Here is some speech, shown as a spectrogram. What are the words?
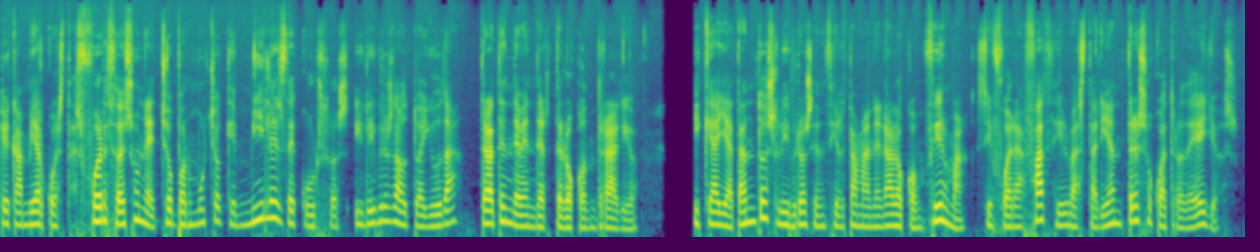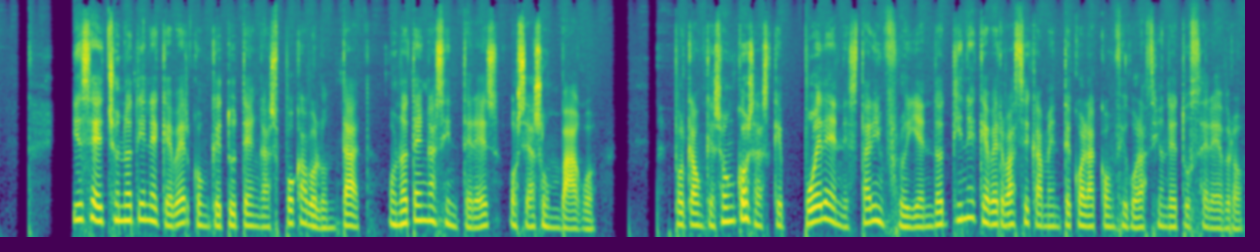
Que cambiar cuesta esfuerzo es un hecho por mucho que miles de cursos y libros de autoayuda traten de venderte lo contrario y que haya tantos libros en cierta manera lo confirma. Si fuera fácil, bastarían tres o cuatro de ellos. Y ese hecho no tiene que ver con que tú tengas poca voluntad, o no tengas interés, o seas un vago. Porque aunque son cosas que pueden estar influyendo, tiene que ver básicamente con la configuración de tu cerebro.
